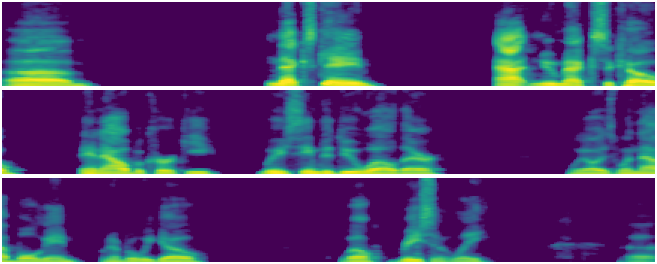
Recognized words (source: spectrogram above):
Um, next game at New Mexico in Albuquerque. We seem to do well there. We always win that bowl game whenever we go. Well, recently. Uh,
